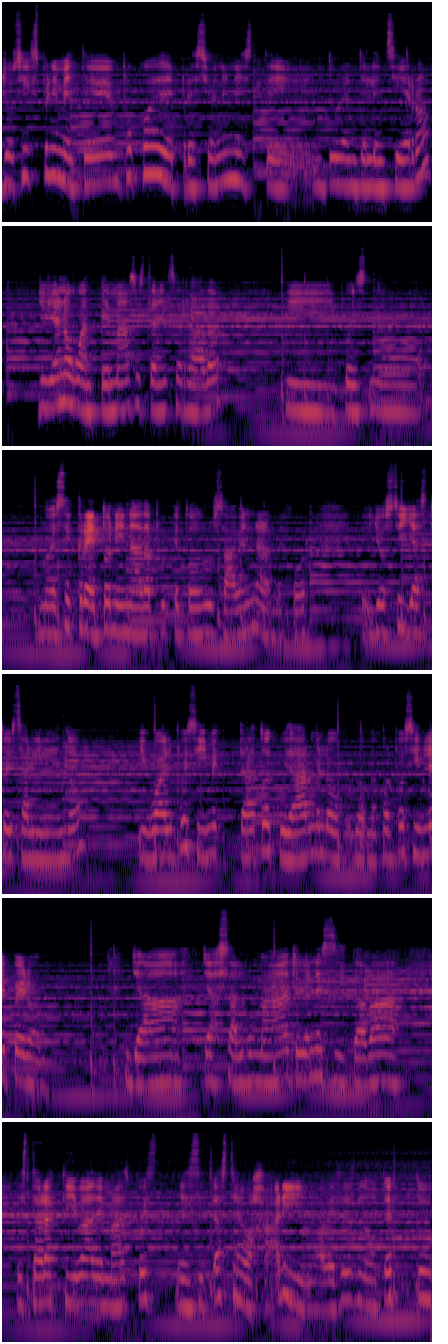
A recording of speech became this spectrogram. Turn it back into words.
yo sí experimenté un poco de depresión en este, durante el encierro. Yo ya no aguanté más estar encerrado y pues no, no es secreto ni nada porque todos lo saben a lo mejor. Yo sí ya estoy saliendo. Igual pues sí me trato de cuidarme lo, lo mejor posible, pero ya, ya salgo más. Yo ya necesitaba estar activa. Además pues necesitas trabajar y a veces no te... Tu,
